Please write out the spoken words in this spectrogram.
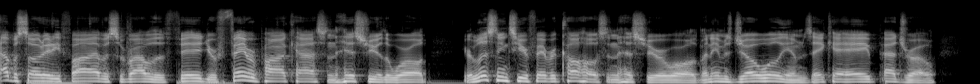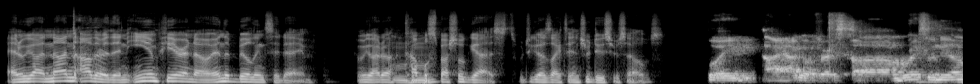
Episode 85 of Survival of the Fit, your favorite podcast in the history of the world. You're listening to your favorite co host in the history of the world. My name is Joe Williams, aka Pedro, and we got none other than Ian Pierno in the building today. And we got a Mhm. couple special guests. Would you guys like to introduce yourselves? Boy, all right, I'll go first. Um, Royce O'Neale,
